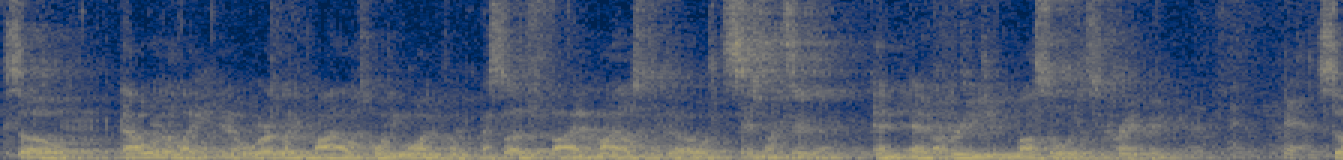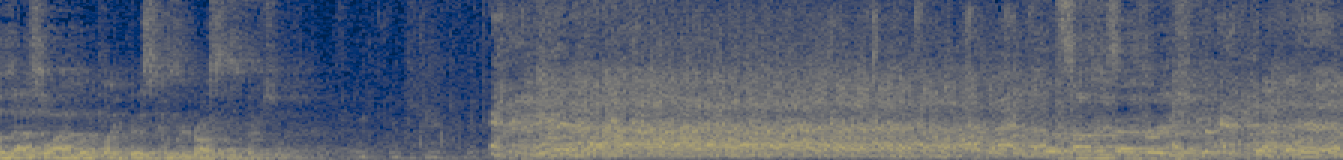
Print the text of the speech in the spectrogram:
So now we're like, you know, we're at like mile 21. Like I still have five miles to go, Six point two. and every muscle is cramping. So that's why I look like this coming across the finish line. That's not an exaggeration.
